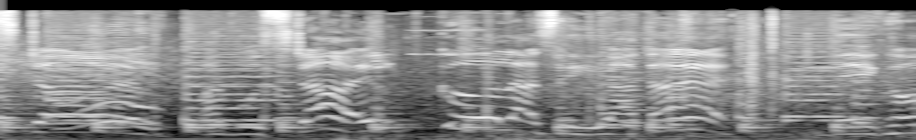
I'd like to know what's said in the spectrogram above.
स्टाइल और वो स्टाइल कोला से ही आता है। देखो।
